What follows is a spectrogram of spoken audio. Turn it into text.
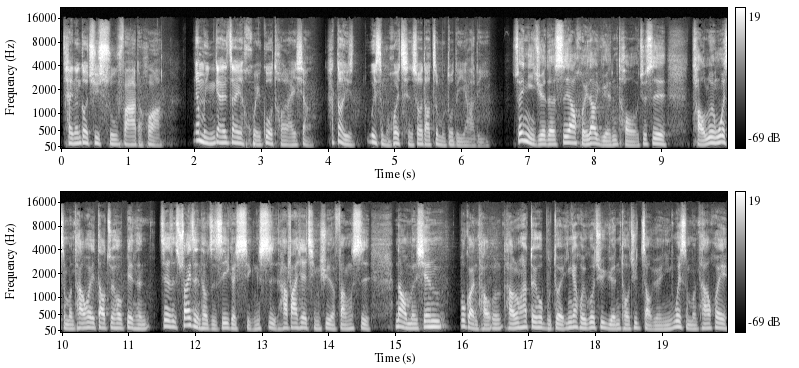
才能够去抒发的话，那么应该再回过头来想，他到底为什么会承受到这么多的压力？所以你觉得是要回到源头，就是讨论为什么他会到最后变成，就是摔枕头只是一个形式，他发泄情绪的方式。那我们先不管讨论讨论他对或不对，应该回过去源头去找原因，为什么他会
